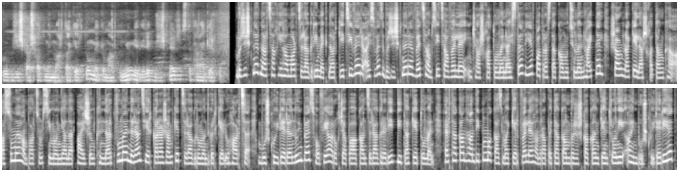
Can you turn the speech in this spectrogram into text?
2 բժիշկ աշխատում են Մարտակերտում մեկը Մարտունիում եւ 3 բժիշկներ Ստեփանակերտում։ Բժիշկներն Արցախի համար ծրագրի մեկնարկից ի վեր այս 6 բժիշկները 6 ամսից ավել է ինչ աշխատում են այստեղ եւ պատրաստակամություն են հայտնել շարունակել աշխատանքը, ասում է Համբարձում Սիմոնյանը։ Այժմ քննարկվում է նրանց երկարաժամկետ ծրագրում ընդգրկելու հարցը։ Բուժքույրերը նույնպես հովի առողջապահական ծրագրերի դիտակետում են։ Հերթական հանդիպումը կազմակերպվել է Հանրապետական բժշկական կենտրոնի այն բուժքույրերի հետ,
